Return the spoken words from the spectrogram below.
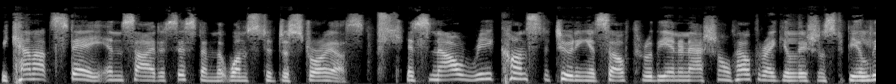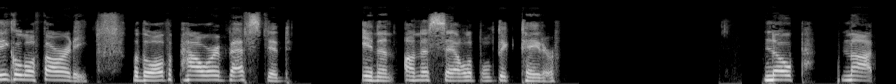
We cannot stay inside a system that wants to destroy us. It's now reconstituting itself through the international health regulations to be a legal authority with all the power vested in an unassailable dictator. Nope, not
